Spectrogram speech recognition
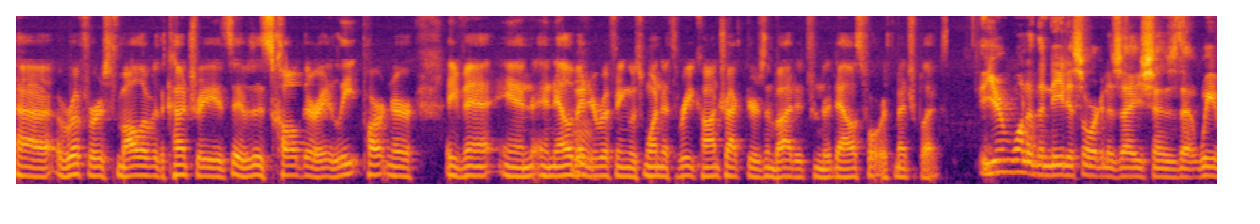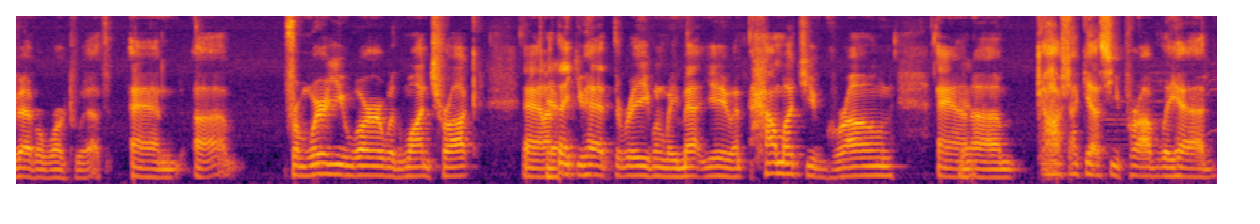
uh, roofers from all over the country. It's, it was, it's called their elite partner event, and, and Elevated mm. Roofing was one of three contractors invited from the Dallas Fort Worth Metroplex. You're one of the neatest organizations that we've ever worked with, and um, from where you were with one truck, and yeah. I think you had three when we met you, and how much you've grown, and yeah. um, gosh, I guess you probably had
